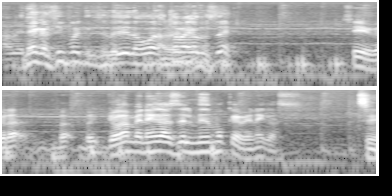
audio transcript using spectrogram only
A Venegas sí fue que se lo dio la bola. Todavía lo sé. Sí, Johan Venegas es el mismo que Venegas. Sí.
